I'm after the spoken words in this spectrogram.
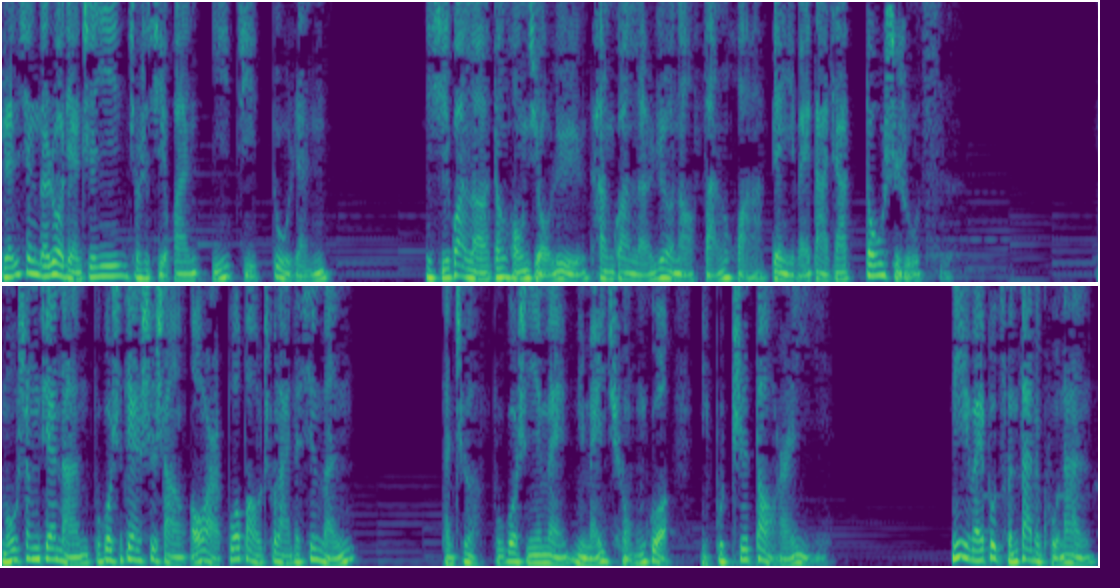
人性的弱点之一就是喜欢以己度人。你习惯了灯红酒绿，看惯了热闹繁华，便以为大家都是如此。谋生艰难不过是电视上偶尔播报出来的新闻，但这不过是因为你没穷过，你不知道而已。你以为不存在的苦难，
